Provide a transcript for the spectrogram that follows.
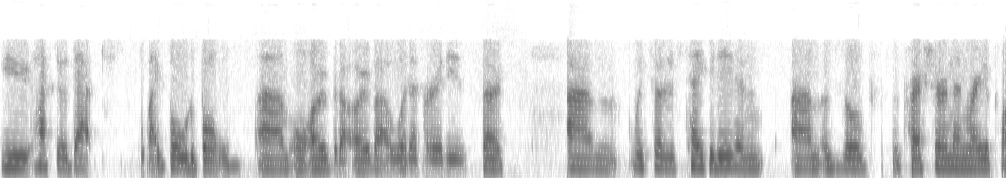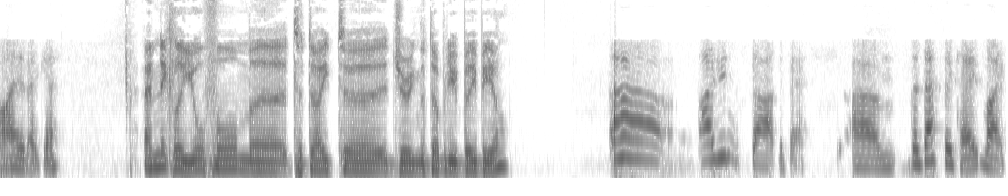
you have to adapt like ball to ball um, or over to over, or whatever it is. So um, we sort of just take it in and um, absorb the pressure and then reapply it, I guess. And Nicola, your form uh, to date uh, during the WBBL? Uh, I didn't start the best, um, but that's okay. Like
